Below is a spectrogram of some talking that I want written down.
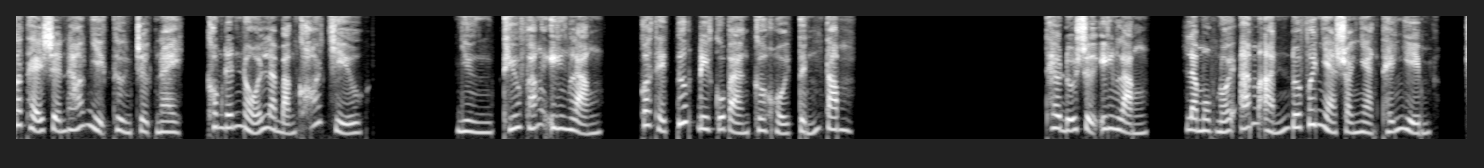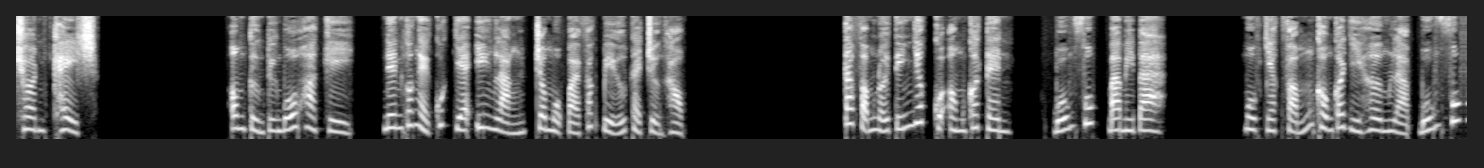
Có thể sự náo nhiệt thường trực này không đến nỗi làm bạn khó chịu, nhưng thiếu vắng yên lặng có thể tước đi của bạn cơ hội tĩnh tâm. Theo đuổi sự yên lặng là một nỗi ám ảnh đối với nhà soạn nhạc thể nghiệm John Cage. Ông từng tuyên bố Hoa Kỳ nên có ngày quốc gia yên lặng trong một bài phát biểu tại trường học. Tác phẩm nổi tiếng nhất của ông có tên 4 phút 33. Một nhạc phẩm không có gì hơn là 4 phút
